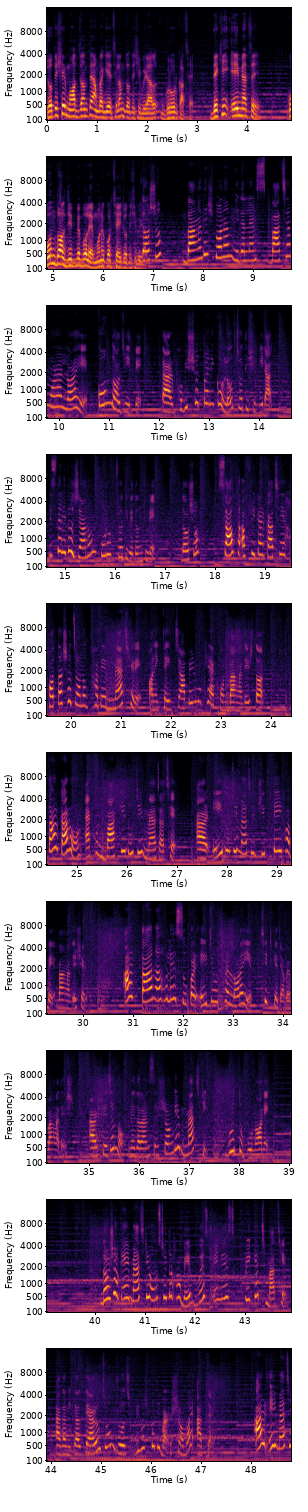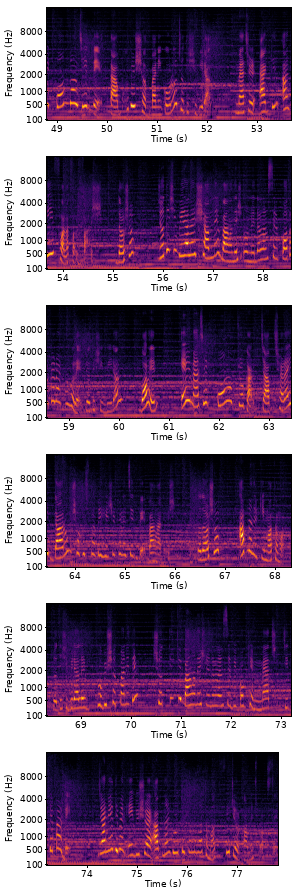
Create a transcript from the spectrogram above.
জ্যোতিষীর মত জানতে আমরা গিয়েছিলাম জ্যোতিষী বিড়াল গুরুর কাছে। দেখি এই ম্যাচে কোন দল জিতবে বলে মনে করছে এই জ্যোতিষী বিড়াল? দর্শক, বাংলাদেশ, বনাম, নেদারল্যান্ডস, বাঁচা মরার লড়াইয়ে কোন দল জিতবে? তার ভবিষ্যৎবাণী করল জ্যোতিষী বিড়াল। বিস্তারিত জানুন পুরো প্রতিবেদন জুড়ে। দর্শক, সাউথ আফ্রিকার কাছে হতাশাজনকভাবে ম্যাচ হেরে অনেকটাই চাপের মুখে এখন বাংলাদেশ দল। তার কারণ এখন বাকি দুটি ম্যাচ আছে। আর এই দুটি ম্যাচে জিততেই হবে বাংলাদেশের। আর তা না হলে সুপার এইটে ওঠার লড়াইয়ে ছিটকে যাবে বাংলাদেশ। আর সেজন্য নেদারল্যান্ডসের সঙ্গে ম্যাচটি গুরুত্বপূর্ণ অনেক। দর্শক, এই ম্যাচটি অনুষ্ঠিত হবে ওয়েস্ট ইন্ডিজ ক্রিকেট মাঠে। আগামীকাল তেরো জুন, রোজ বৃহস্পতিবার সময় আটটায়। আর এই ম্যাচে কোন দল জিতবে তা ভবিষ্যৎবাণী করো জ্যোতিষী বিড়াল। ম্যাচের একদিন আগেই ফলাফল ফাঁস। দর্শক জ্যোতিষী বিড়ালের সামনে বাংলাদেশ ও নেদারল্যান্ডসের পতাকা রাখা হলে জ্যোতিষী বিড়াল বলেন, এই ম্যাচে কোনো প্রকার চাপ ছাড়াই দারুণ সহজভাবে হেসে খেলে জিতবে বাংলাদেশ। তো দর্শক, আপনাদের কি মতামত? জ্যোতিষী বিড়ালের ভবিষ্যৎবাণীতে সত্যি কি বাংলাদেশ নেদারল্যান্ডসের বিপক্ষে ম্যাচ জিততে পারবে? জানিয়ে দিবেন এই বিষয়ে আপনার গুরুত্বপূর্ণ মতামত ভিডিওর কমেন্ট বক্সে।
